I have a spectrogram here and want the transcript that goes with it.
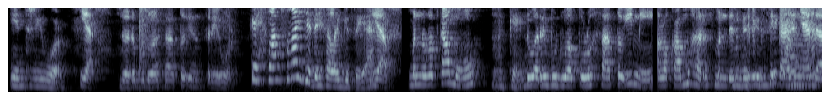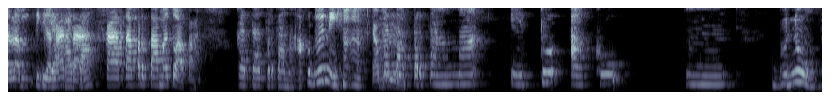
in three words. Ya, 2021 in three words. Oke, langsung aja deh kalau gitu ya. Ya, menurut kamu Oke. 2021 ini kalau kamu harus mendeskripsikannya dalam tiga, tiga kata, kata pertama itu apa? Kata pertama, aku dulu nih. Mm-mm, Kamu Kata dulu. pertama itu aku hmm, gunung.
